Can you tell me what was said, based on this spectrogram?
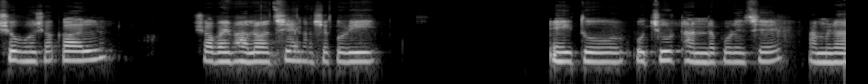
শুভ সকাল। সবাই ভালো আছেন? আশা করি এই তো প্রচুর ঠান্ডা পড়েছে। আমরা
